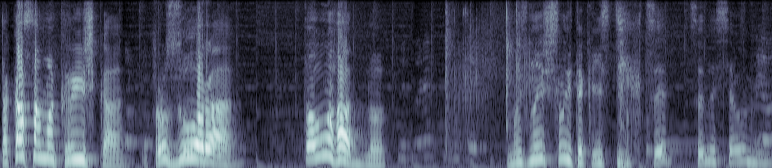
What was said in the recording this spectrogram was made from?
Така сама кришка, прозора. Та ладно. Ми знайшли такий стік. Це, це не Xiaomi.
